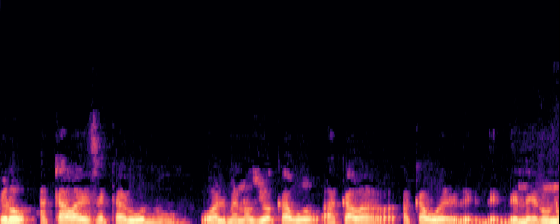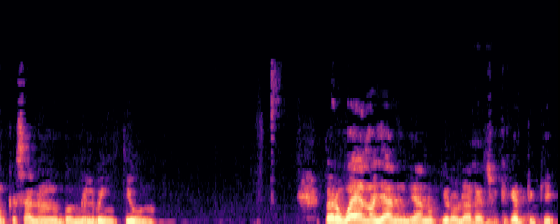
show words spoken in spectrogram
pero acaba de sacar uno, o al menos yo acabo, acabo, acabo de, leer uno que salió en el 2021. Pero bueno, ya, ya no quiero hablar de eso. Fíjate que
